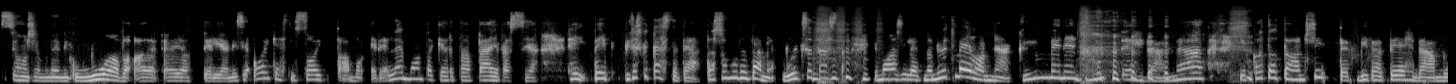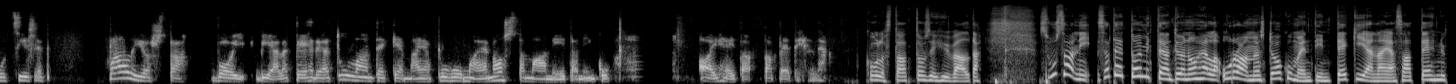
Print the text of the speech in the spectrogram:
se on semmoinen niin kuin luova aj- ajattelija, niin se oikeasti soittaa mulle edelleen monta kertaa päivässä ja hei, babe, pitäisikö tästä tehdä? Tässä on muuten tämmöinen, luitko tästä? Ja mä oon silleen, että no nyt meillä on nämä kymmenen, nyt tehdään nämä ja katsotaan sitten, mitä tehdään, mutta siis, että paljosta voi vielä tehdä ja tullaan tekemään ja puhumaan ja nostamaan niitä niin kuin aiheita tapetille. Kuulostaa tosi hyvältä. Susani, sä teet toimittajan työn ohella uraa myös dokumentin tekijänä ja sä oot tehnyt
